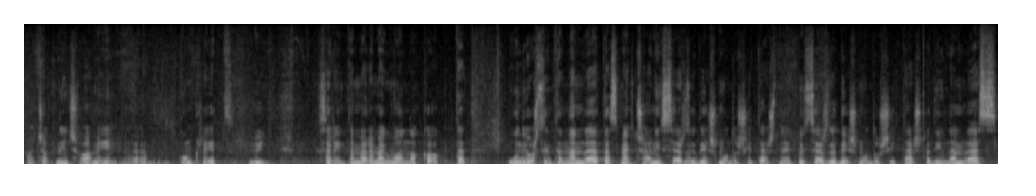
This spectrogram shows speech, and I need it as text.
ha csak nincs valami eh, konkrét ügy. Szerintem erre megvannak a... Tehát uniós szinten nem lehet ezt megcsinálni szerződésmódosítás nélkül, szerződésmódosítás pedig nem lesz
